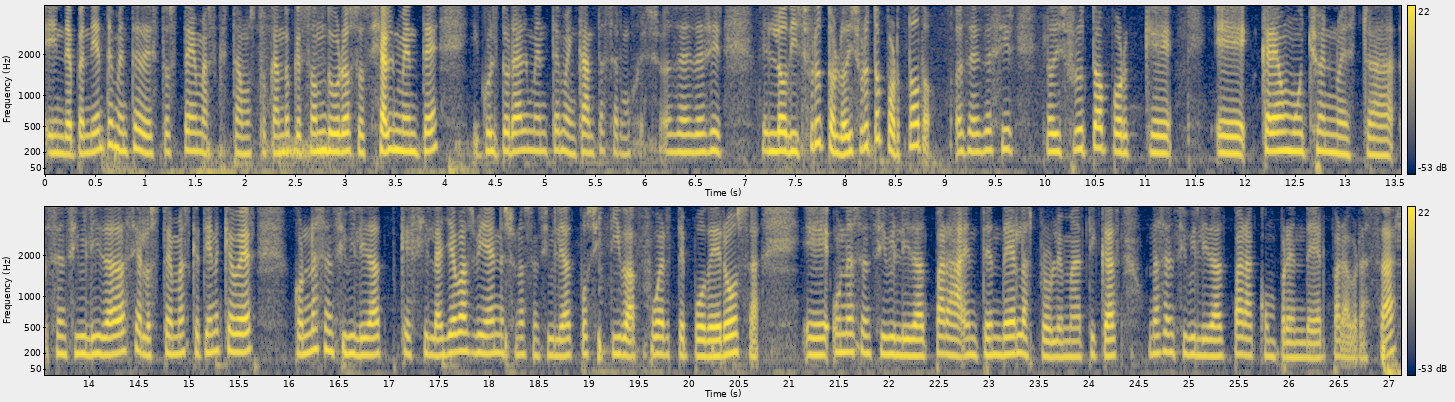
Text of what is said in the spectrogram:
independientemente de estos temas que estamos tocando, que son duros socialmente y culturalmente, me encanta ser mujer. O sea, es decir, lo disfruto, lo disfruto por todo. O sea, es decir, lo disfruto porque eh, creo mucho en nuestra sensibilidad hacia los temas que tiene que ver con una sensibilidad que si la llevas bien es una sensibilidad positiva, fuerte, poderosa, eh, una sensibilidad para entender las problemáticas, una sensibilidad para comprender, para abrazar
